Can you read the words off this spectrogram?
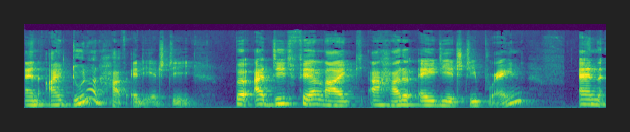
and I do not have ADHD but I did feel like I had an ADHD brain. And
